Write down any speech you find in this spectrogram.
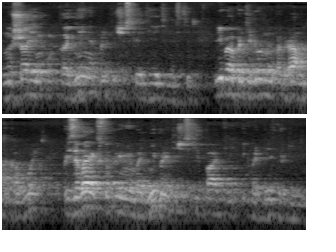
внушая им уклонение от политической деятельности, либо определенную программу таковой, призывая к вступлению в одни политические партии и к борьбе с другими.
